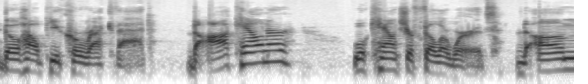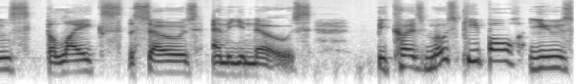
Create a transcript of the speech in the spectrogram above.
they'll help you correct that. The ah counter will count your filler words, the ums, the likes, the so's, and the you knows. Because most people use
